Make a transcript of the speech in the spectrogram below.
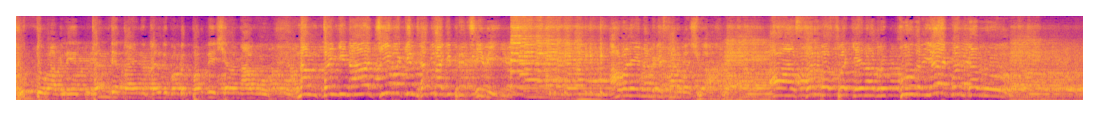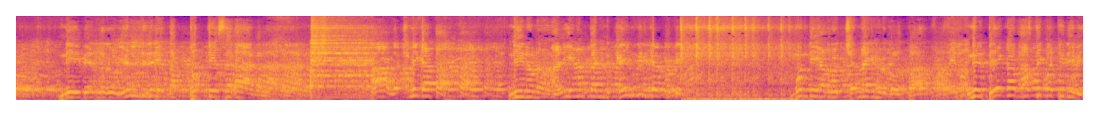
ಹುಟ್ಟುವಾಗಲೇ ತಂದೆ ತಾಯಿಯನ್ನು ಕಳೆದುಕೊಂಡು ಪರದೇಶದ ನಾವು ನಮ್ಮ ತಂಗಿನ ಜೀವಕ್ಕಿಂತ ಹೆಚ್ಚಾಗಿ ಪ್ರೀತಿಸೀವಿ ಅವಳೇ ನಮಗೆ ಸರ್ವಸ್ವ. ನೀವೆಲ್ಲರೂ ಎಲ್ಲಿದ್ರಿ ಅಂತ ಪತ್ತೆ ಸಹ ಆಗಲ್ಲ ಹಾ ಲಕ್ಷ್ಮೀಕಾಂತ, ನೀನು ನನ್ನ ಅಳಿಯ ಅಂತ ನಿನ್ನ ಕೈ ಮುಗಿದು ಕೇಳ್ಕೊತೀನಿ ಮುಂದೆ ಆದ್ರೂ ಚೆನ್ನಾಗಿ ನೋಡ್ಕೊಳಪ್ಪ. ನೀನು ಬೇಕಾದ ಆಸ್ತಿ ಕೊಟ್ಟಿದ್ದೀವಿ.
